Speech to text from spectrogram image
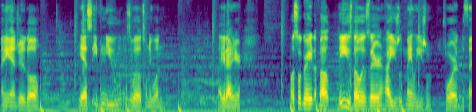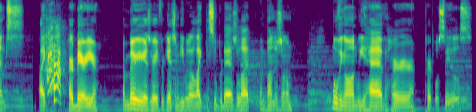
any android at all. Yes, even you as well, 21. Now get out of here. What's so great about these though is they're I usually mainly use them for defense, like her barrier. Her barrier is great for catching people that like the super dash a lot and punishing them. Moving on, we have her purple steals.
